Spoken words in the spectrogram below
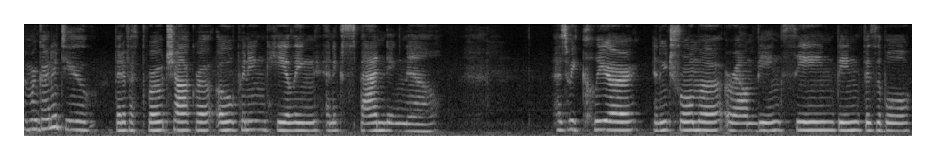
And we're going to do a bit of a throat chakra opening, healing, and expanding now. As we clear any trauma around being seen, being visible,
